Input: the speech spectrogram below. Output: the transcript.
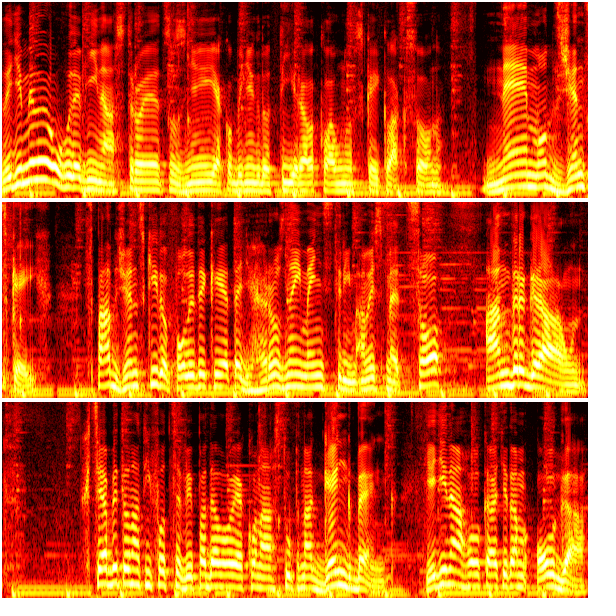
Lidi milují hudební nástroje, co z něj jako by někdo týral klaunovský klakson. Ne moc ženských. Spát ženský do politiky je teď hrozný mainstream a my jsme co? Underground. Chci, aby to na té fotce vypadalo jako nástup na gangbang. Jediná holka je tam Olga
